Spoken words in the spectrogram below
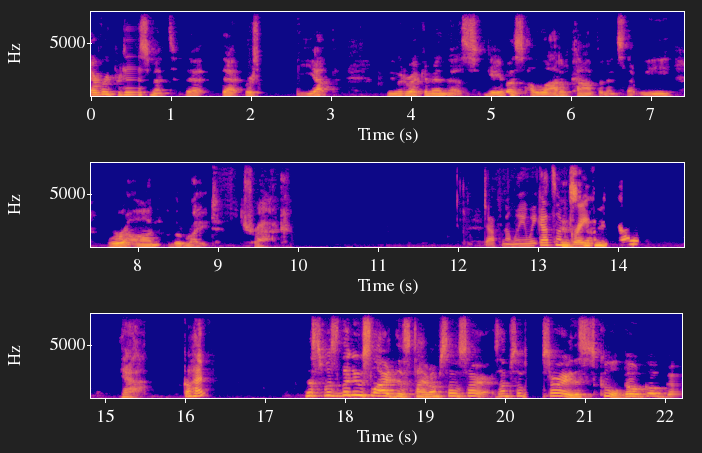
every participant that that responded, yep, we would recommend this, gave us a lot of confidence that we were on the right track. Definitely. And we got some great. Yeah. Go ahead. This was the new slide this time. I'm so sorry. I'm so sorry. This is cool. Go, go, go.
